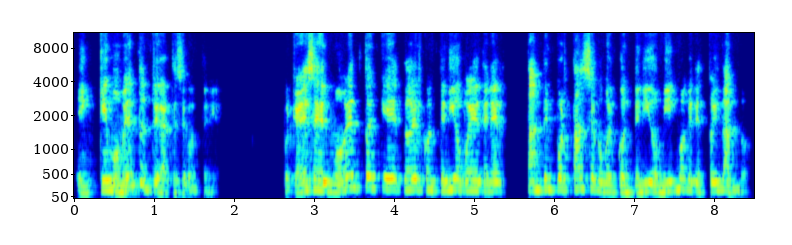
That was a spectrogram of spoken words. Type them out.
en qué momento entregarte ese contenido. Porque a veces el momento en que todo el contenido puede tener tanta importancia como el contenido mismo que te estoy dando.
